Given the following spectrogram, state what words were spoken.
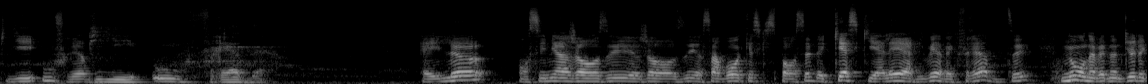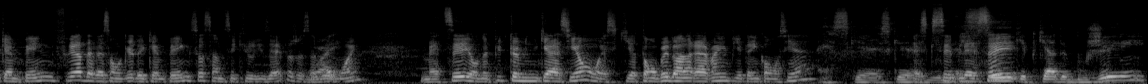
puis il est où, Fred? Puis il est où, Fred? Et là, on s'est mis à jaser, à jaser, à savoir qu'est-ce qui se passait, de qu'est-ce qui allait arriver avec Fred, tu sais. Nous, on avait notre gear de camping, Fred avait son gear de camping, ça, ça me sécurisait, parce que je savais Ouais. au moins. Mais tu sais, on n'a plus de communication. Est-ce qu'il a tombé dans le ravin il est inconscient? Est-ce que est-ce que Est-ce qu'il il s'est est blessé? Qu'il est capable de bouger?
